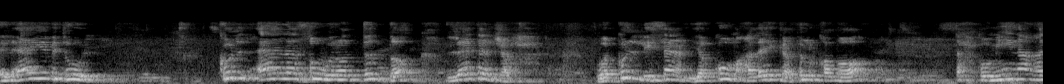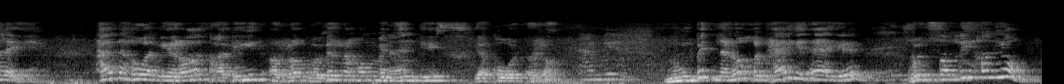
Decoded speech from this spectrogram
الآية بتقول كل آلة صورت ضدك لا تنجح وكل لسان يقوم عليك في القضاء تحكمين عليه. هذا هو ميراث عبيد الرب وبرهم من عندي يقول الرب. بدنا ناخذ هاي الآية ونصليها اليوم.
